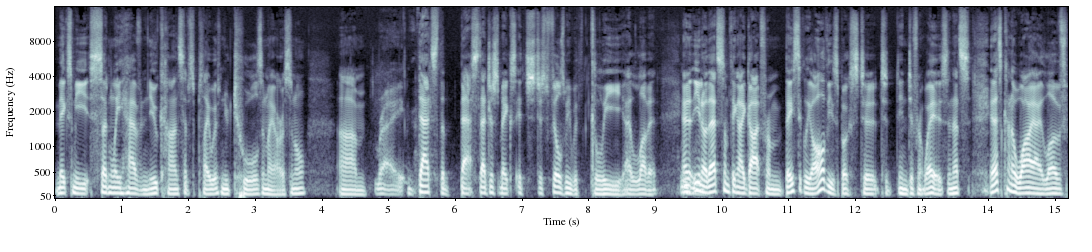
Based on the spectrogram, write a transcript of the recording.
makes me suddenly have new concepts to play with, new tools in my arsenal. Um, right that's the best. That just makes it just fills me with glee. I love it. And you know that's something I got from basically all these books to, to in different ways, and that's that's kind of why I love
